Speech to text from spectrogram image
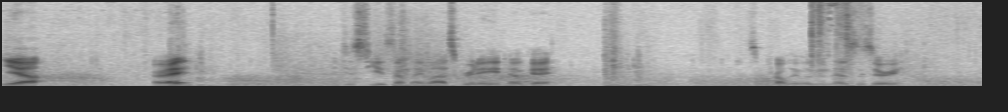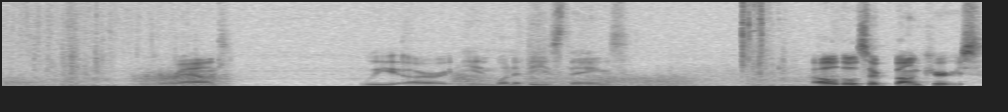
Yeah. Alright. I just used up my last grenade. Okay. This probably wasn't necessary. Look around. We are in one of these things. Oh, those are bunkers.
